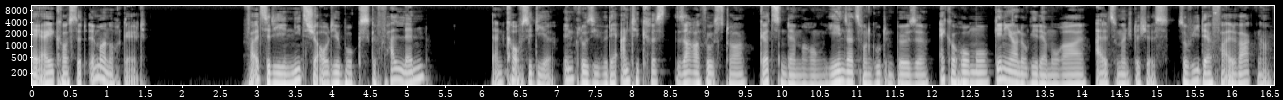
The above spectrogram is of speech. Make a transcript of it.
AI kostet immer noch Geld. Falls dir die Nietzsche Audiobooks gefallen, dann kauf sie dir, inklusive der Antichrist, Zarathustra, Götzendämmerung, Jenseits von Gut und Böse, Ecke Homo, Genealogie der Moral, Allzu Menschliches, sowie der Fall Wagner.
